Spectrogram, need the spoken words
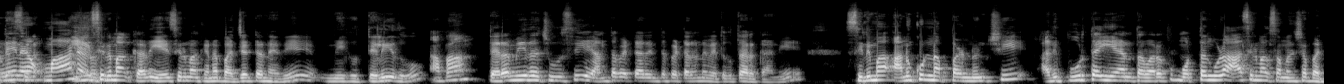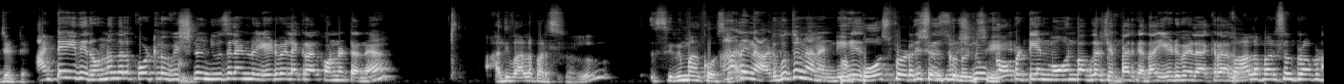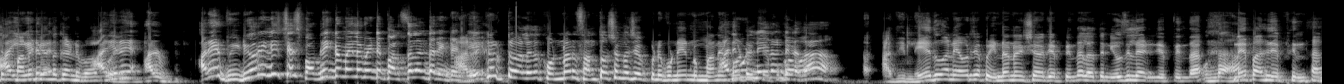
ఈ సినిమా కాదు ఏ సినిమాకైనా బడ్జెట్ అనేది మీకు తెలియదు అబ్బా. తెర మీద చూసి అంత పెట్టారు ఇంత పెట్టారని వెతుకుతారు కానీ సినిమా అనుకున్నప్పటి నుంచి అది పూర్తయ్యేంత వరకు మొత్తం కూడా ఆ సినిమాకి సంబంధించిన బడ్జెట్ అంటే ఇది రెండు వందల కోట్లు విష్ణు న్యూజిలాండ్లో ఏడు వేల ఎకరాలు కొన్నట్టనా? అది వాళ్ళ పర్సనల్. సినిమా కోసం నేను అడుగుతున్నానండి. పోస్ట్ ప్రొడక్షన్ నుంచి ప్రాపర్టీ అని మోహన్ బాబు గారు చెప్పారు కదా ఏడు వేల ఎకరాలు. వాళ్ళ పర్సనల్ ప్రాపర్టీ ఎందుకండి అరే వీడియో రిలీజ్ చేసి పబ్లిక్ డొమైన్లో పెట్టే పర్సనల్ అంటారు ఏంటంటే? కరెక్ట్ వాళ్ళు ఏదో కొన్నారు సంతోషంగా చెప్పుకుని ఇప్పుడు నేను మన? కదా. అది లేదు అని ఎవరు చెప్పారు ఇండోనేషియా చెప్పిందా? లేకపోతే న్యూజిలాండ్ చెప్పిందా? నేపాల్ చెప్పిందా?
